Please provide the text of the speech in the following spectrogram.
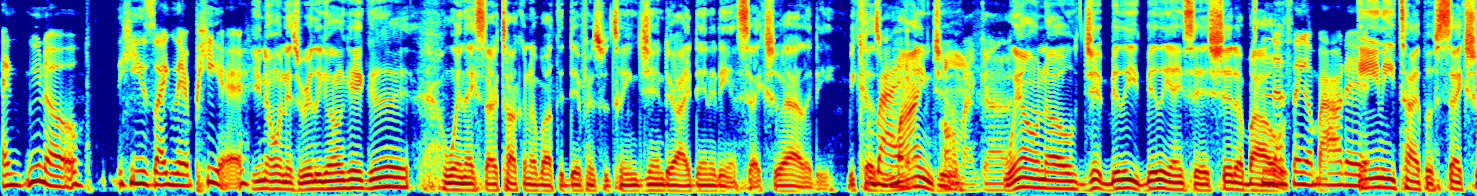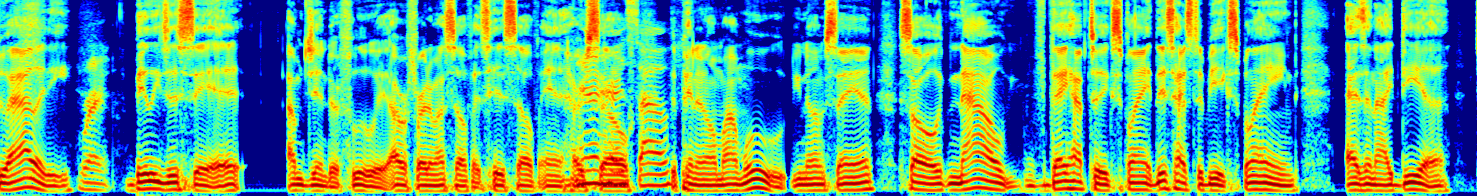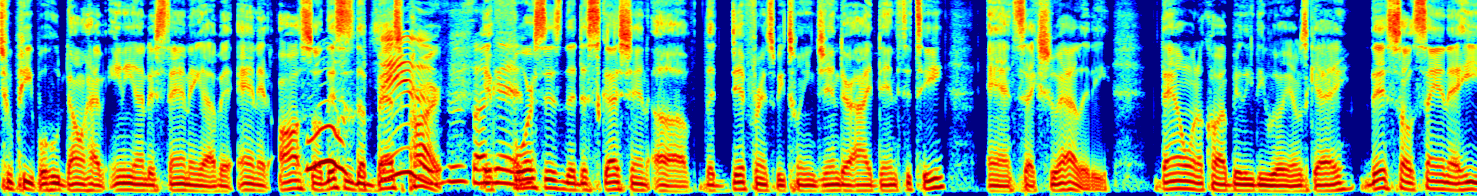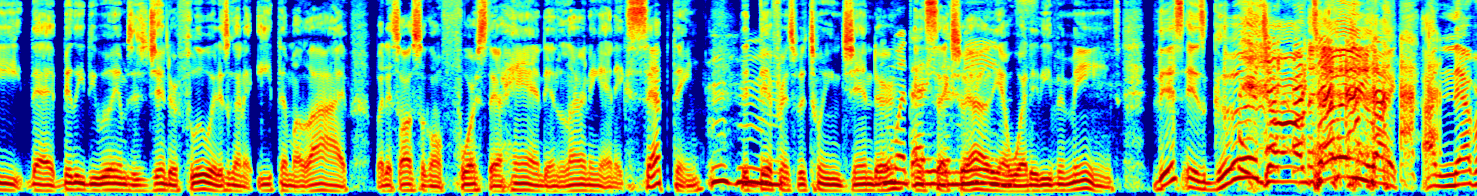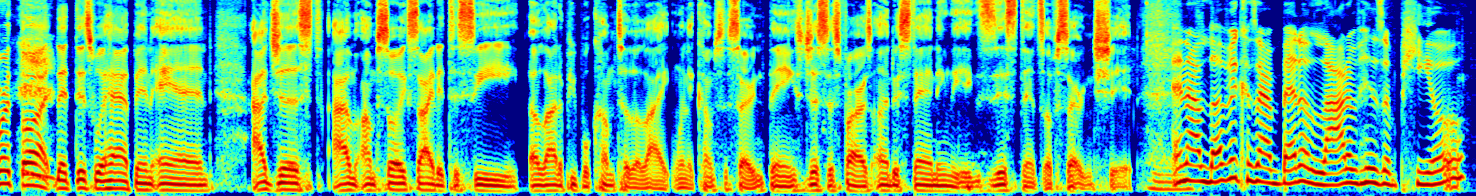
and you know he's like their peer You know when it's really going to get good? When they start talking about the difference between gender identity and sexuality. Because Right. mind you, Oh my God. we don't know. J- Billy Billy ain't said shit about nothing about it any type of sexuality. Right. Billy just said, I'm gender fluid. I refer to myself as his self and herself, herself. depending on my mood. You know what I'm saying? So now they have to explain, this has to be explained as an idea to people who don't have any understanding of it. And it also, this is the best Jesus, part, so it good. forces the discussion of the difference between gender identity and sexuality. They don't want to call Billy Dee. Williams gay. This so saying that he that Billy Dee. Williams is gender fluid is going to eat them alive, but it's also going to force their hand in learning and accepting the difference between gender And Mm-hmm. what that and sexuality and what it even means. This is good, y'all. I'm telling you, like I never thought that this would happen, and I just I'm I'm so excited to see a lot of people come to the light when it comes to certain things, just as far as understanding the existence of certain shit. and i love it because i bet a lot of his appeal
